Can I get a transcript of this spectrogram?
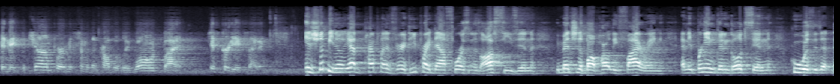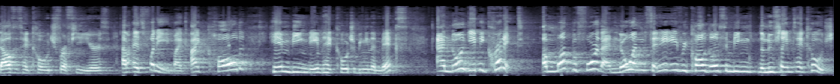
they make the jump or some of them probably won't but it's pretty exciting. It should be. You know, yeah, the pipeline is very deep right now. Of course, in this off season, we mentioned Bob Hartley firing, and they bring in Glenn Gulutzan, who was the Dallas' head coach for a few years. And it's funny, Mike. I called him being named head coach or being in the mix, and no one gave me credit. A month before that, no one said, "Hey, Avery, call Gulutzan being the new Flames head coach."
